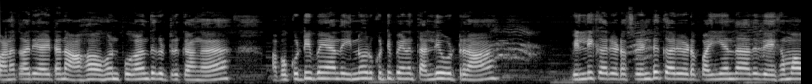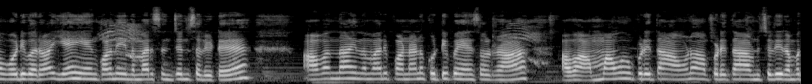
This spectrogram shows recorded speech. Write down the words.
பணக்காரி ஆகிட்டான்னு ஆஹா ஆஹோன்னு புகழ்ந்துக்கிட்டு இருக்காங்க. அப்போ குட்டி பையன் அந்த இன்னொரு குட்டி பையனை தள்ளி விட்டுறான். வெள்ளிக்காரியோட ஃப்ரெண்டுக்காரியோட பையன் தான் அது வேகமாக ஓடி வருவா. ஏன் என் குழந்தை இந்த மாதிரி செஞ்சேன்னு சொல்லிட்டு. அவன் தான் இந்த மாதிரி பண்ணான்னு குட்டி பையன் சொல்கிறான் அவன் அம்மாவும் இப்படித்தான் அவனும் அப்படித்தான் அப்படின்னு சொல்லி ரொம்ப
